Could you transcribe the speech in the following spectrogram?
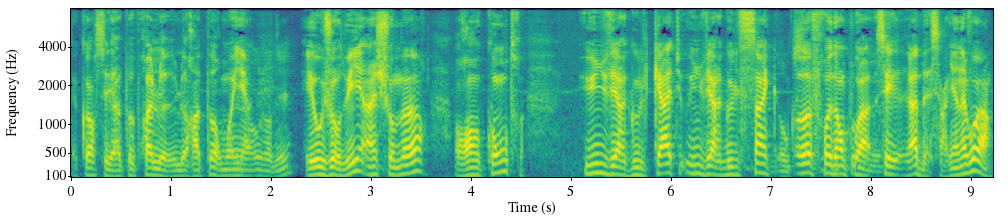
D'accord? C'est à peu près le, le rapport moyen. Et aujourd'hui, un chômeur rencontre 1,4, 1,5 offres d'emploi. C'est ah ben ça n'a rien à voir.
